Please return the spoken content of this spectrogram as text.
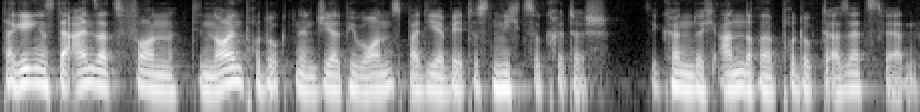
Dagegen ist der Einsatz von den neuen Produkten in GLP-1s bei Diabetes nicht so kritisch. Sie können durch andere Produkte ersetzt werden.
